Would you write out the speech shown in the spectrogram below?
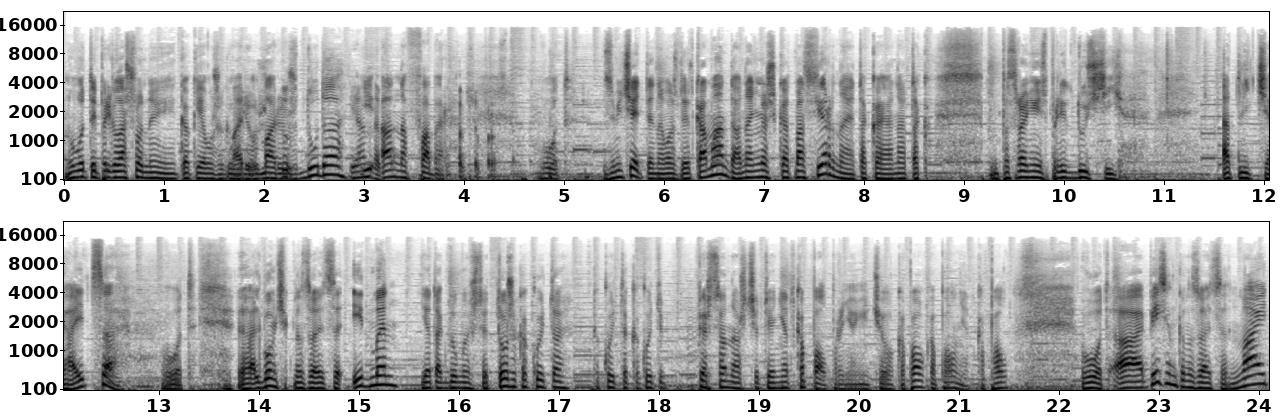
Ну вот и приглашенный, как я уже говорил, Мариуш Мариуш Ду- Дуда и и Анна Анна Фабер. Там все просто. Вот. Замечательная, на мой взгляд, команда. Она немножко атмосферная такая, она так по сравнению с предыдущей отличается. Вот. Э, Альбомчик называется «Идмен». Я так думаю, что это тоже какой-то какой-то какой-то персонаж. Что-то я не откопал про нее ничего. Копал, копал, не откопал. Вот. А песенка называется «Night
